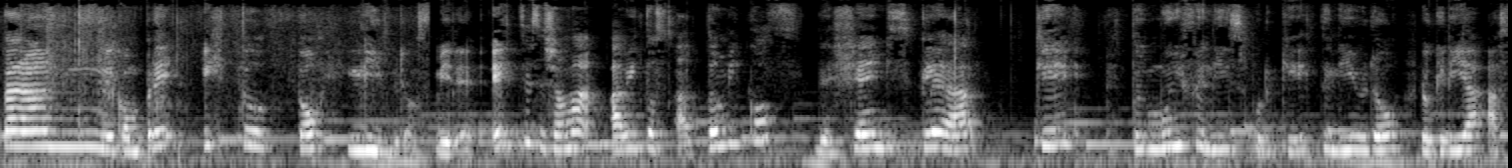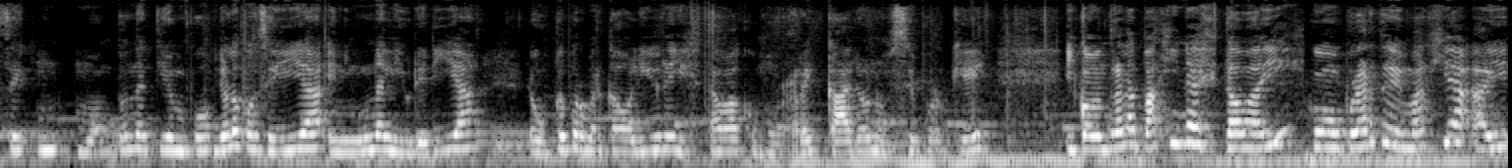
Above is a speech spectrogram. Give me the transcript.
¡Tarán! Me compré estos dos libros. Miren, este se llama Hábitos Atómicos de James Clear que estoy muy feliz porque este libro lo quería hace un montón de tiempo. No lo conseguía en ninguna librería, lo busqué por Mercado Libre y estaba como re caro, no sé por qué. Y cuando entré a la página estaba ahí, como por arte de magia, ahí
